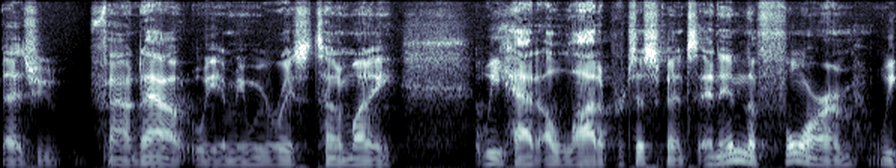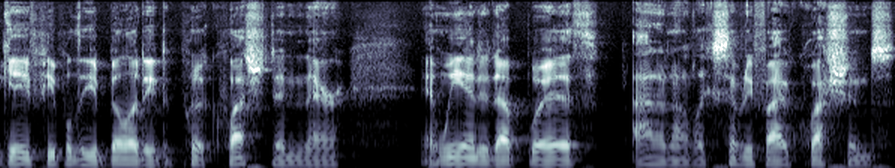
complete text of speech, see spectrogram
as you found out, we I mean we raised a ton of money. We had a lot of participants, and in the form, we gave people the ability to put a question in there, and we ended up with I don't know like 75 questions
